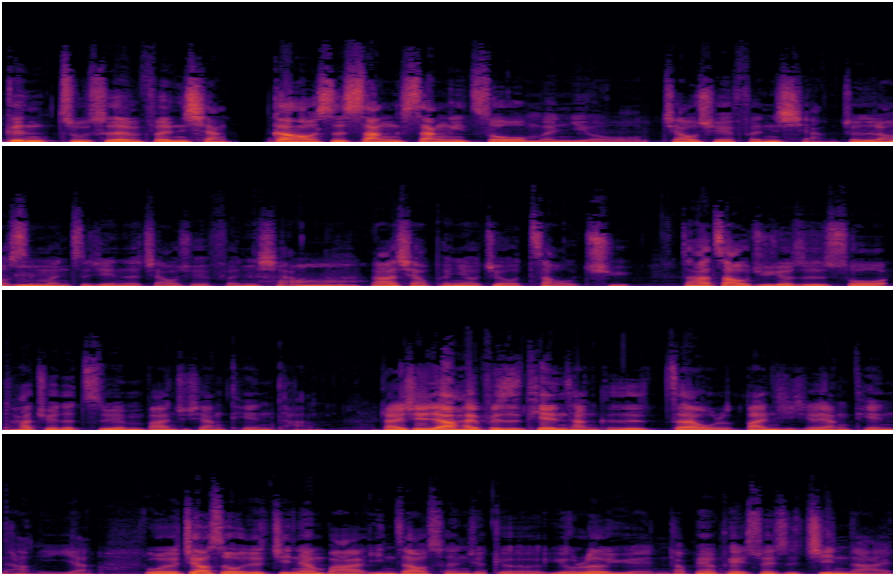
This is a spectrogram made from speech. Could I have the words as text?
跟主持人分享，刚好是上上一周我们有教学分享，就是老师们之间的教学分享。哦，那小朋友就有造句，他造句就是说，他觉得资源班就像天堂。来学校还不是天堂，可是在我的班级就像天堂一样。我的教室我就尽量把它营造成这个游乐园，小朋友可以随时进来，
